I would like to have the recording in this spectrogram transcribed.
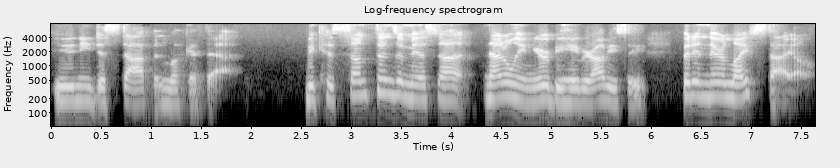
you need to stop and look at that because something's amiss, not, not only in your behavior, obviously, but in their lifestyle.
